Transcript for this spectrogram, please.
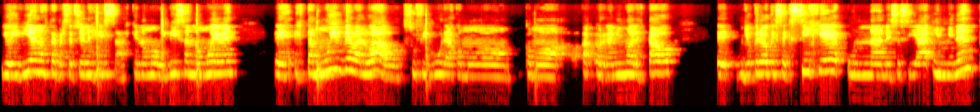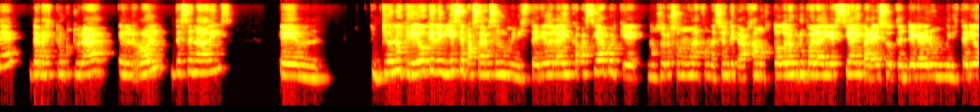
Y hoy día nuestra percepción es esa, es que no movilizan, no mueven, eh, está muy devaluado su figura como, como organismo del Estado. Eh, yo creo que se exige una necesidad inminente de reestructurar el rol de Senadis. Em, yo no creo que debiese pasar a ser un ministerio de la discapacidad porque nosotros somos una fundación que trabajamos todos los grupos de la diversidad y para eso tendría que haber un ministerio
